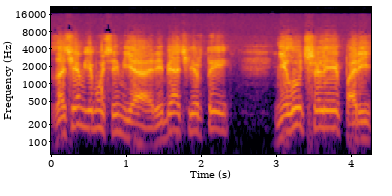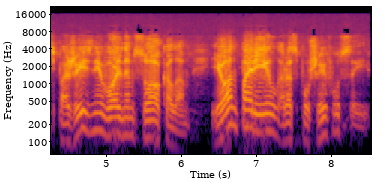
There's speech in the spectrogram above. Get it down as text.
Зачем ему семья, ребячьи рты? Не лучше ли парить по жизни вольным соколом? И он парил, распушив усы.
